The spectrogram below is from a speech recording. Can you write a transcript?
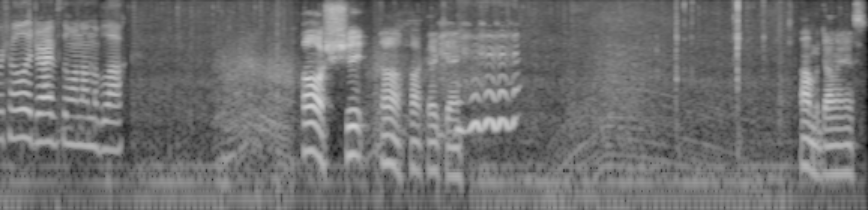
Portola Drive's the one on the block. Oh shit. Oh fuck. Okay. I'm a dumbass.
